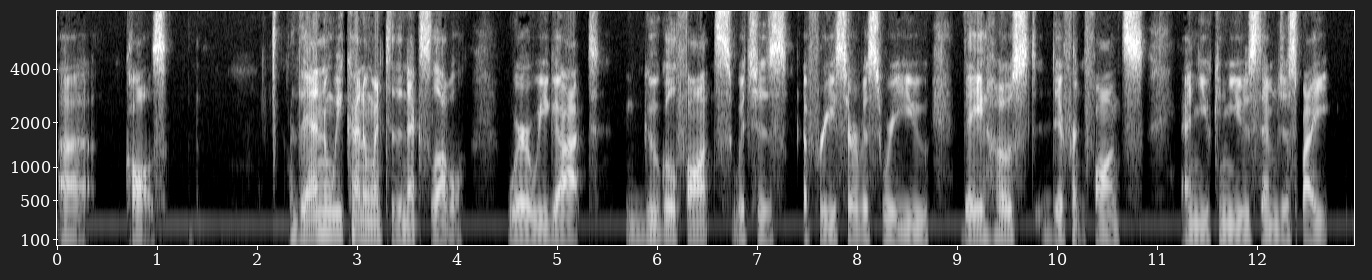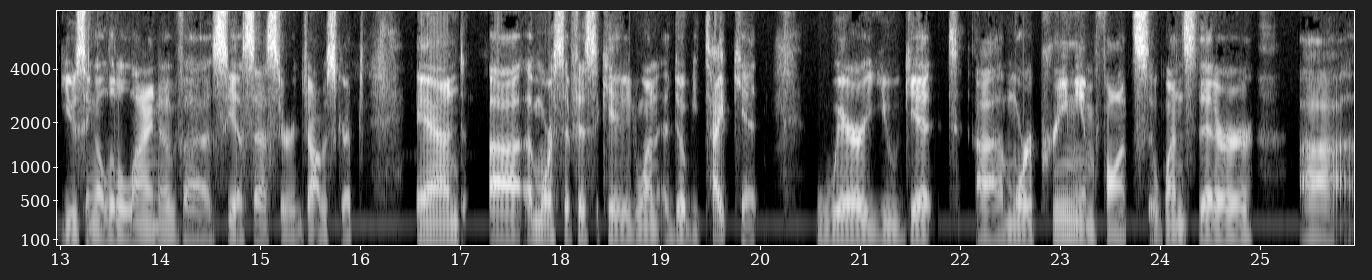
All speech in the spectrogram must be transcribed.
uh, calls. Then we kind of went to the next level where we got Google Fonts, which is a free service where you they host different fonts and you can use them just by using a little line of uh, CSS or JavaScript, and uh, a more sophisticated one, Adobe Typekit, where you get uh, more premium fonts, ones that are uh,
